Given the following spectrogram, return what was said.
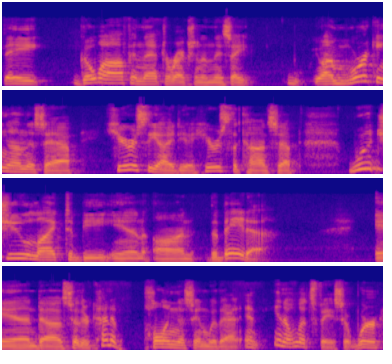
they go off in that direction and they say I'm working on this app. Here's the idea. Here's the concept. Would you like to be in on the beta? And uh, so they're kind of pulling us in with that. And you know, let's face it, we're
